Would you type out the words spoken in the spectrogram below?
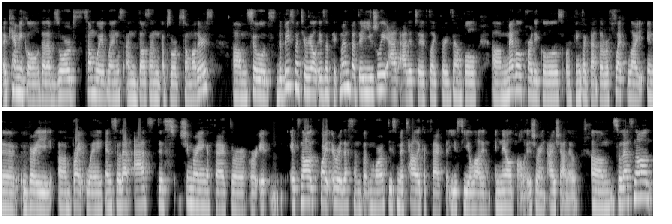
a chemical that absorbs some wavelengths and doesn't absorb some others um, so the base material is a pigment, but they usually add additives, like for example, um, metal particles or things like that that reflect light in a, very uh, bright way, and so that adds this shimmering effect, or or it it's not quite iridescent, but more of this metallic effect that you see a lot in, in nail polish or in eyeshadow. Um, so that's not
